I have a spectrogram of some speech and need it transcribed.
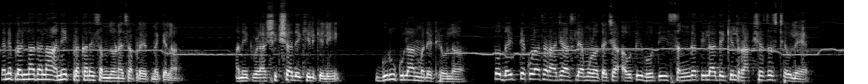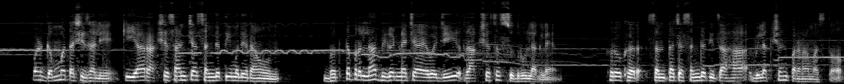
त्याने प्रल्हादाला अनेक प्रकारे समजवण्याचा प्रयत्न केला. अनेक वेळा शिक्षा देखील केली. गुरुकुलांमध्ये ठेवलं. तो दैत्य कुळाचा राजा असल्यामुळं त्याच्या अवतीभोवती संगतीला देखील राक्षसच ठेवले. पण गंमत अशी झाली की या राक्षसांच्या संगतीमध्ये राहून भक्त प्रल्हाद बिघडण्याच्या ऐवजी राक्षसच सुधरू लागले. खरोखर संताच्या संगतीचा हा विलक्षण परिणाम असतो.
